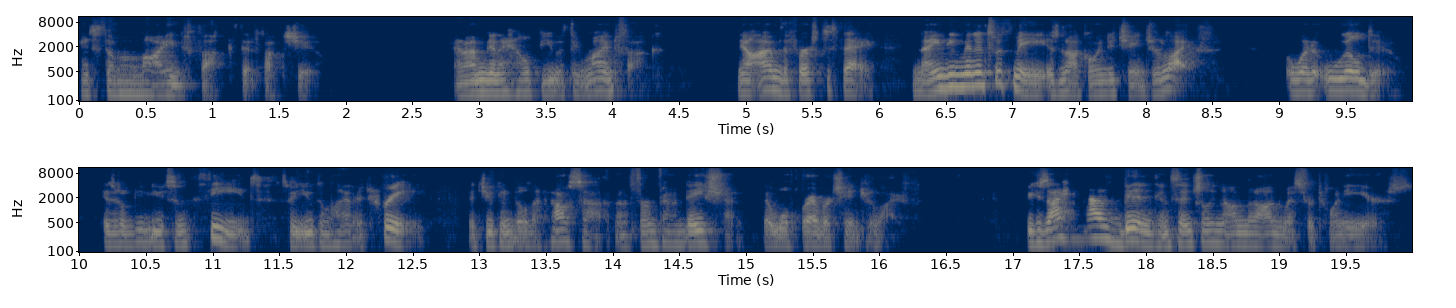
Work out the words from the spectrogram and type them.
It's the mind fuck that fucks you and I'm going to help you with your mind fuck. Now, I'm the first to say 90 minutes with me is not going to change your life. But what it will do is it'll give you some seeds so you can plant a tree that you can build a house out of and a firm foundation that will forever change your life. Because I have been consensually non-monogamous for 20 years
